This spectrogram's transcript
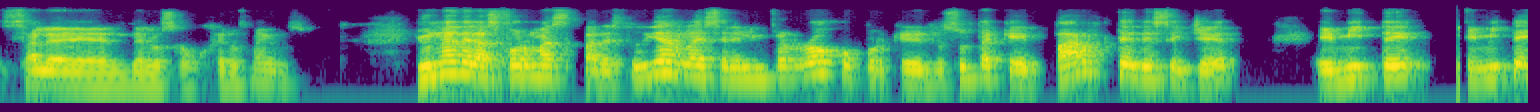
sale de los agujeros negros. Y una de las formas para estudiarla es en el infrarrojo, porque resulta que parte de ese jet emite, emite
